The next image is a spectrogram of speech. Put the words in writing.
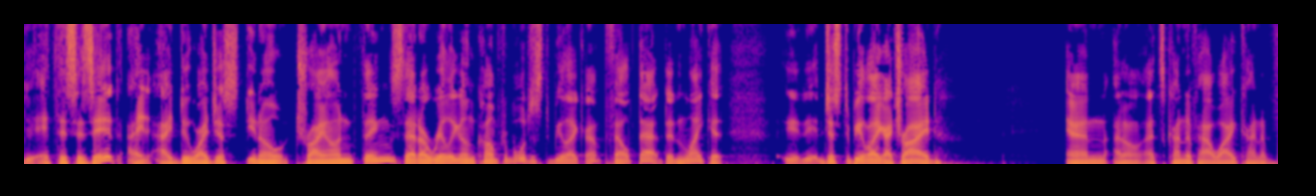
if this is it, I. I do. I just you know try on things that are really uncomfortable just to be like, oh, felt that, didn't like it. It- it- Just to be like, I tried. And I don't. That's kind of how I kind of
